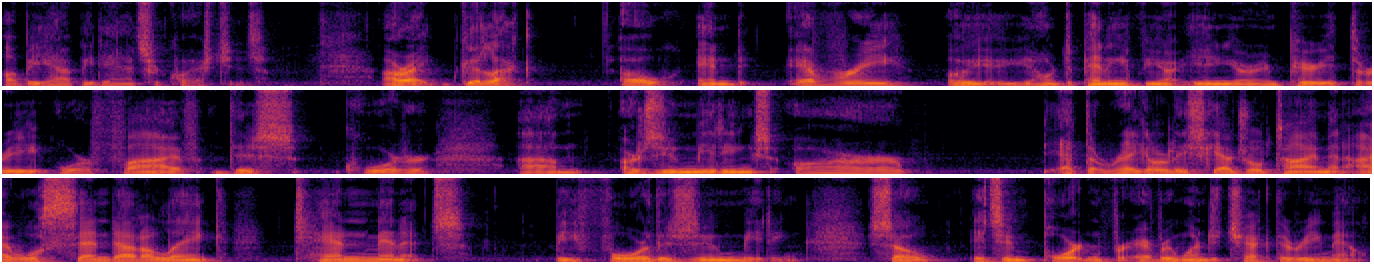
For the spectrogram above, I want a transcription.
I'll be happy to answer questions. All right, good luck. Oh, and every, oh, you know, depending if you're in, you're in period three or five this quarter, um, our Zoom meetings are at the regularly scheduled time, and I will send out a link 10 minutes before the Zoom meeting. So it's important for everyone to check their email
